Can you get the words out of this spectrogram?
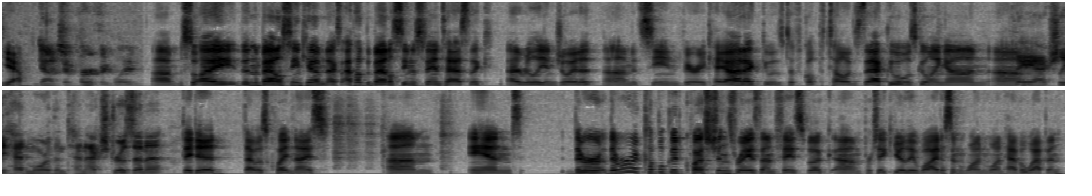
Yeah. Gotcha perfectly. Um, so I then the battle scene came up next. I thought the battle scene was fantastic. I really enjoyed it. Um, it seemed very chaotic. It was difficult to tell exactly what was going on. Um, They actually had more than ten extras in it. they did. That was quite nice. Um, and there were there were a couple good questions raised on Facebook, um, particularly why doesn't Wun Wun have a weapon?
